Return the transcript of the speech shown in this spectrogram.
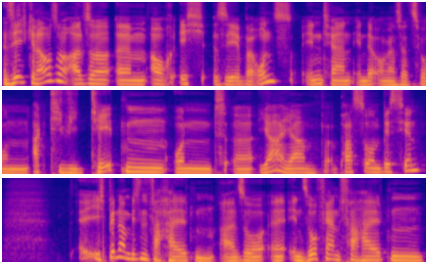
Sehe ich genauso. Also ähm, auch ich sehe bei uns intern in der Organisation Aktivitäten und äh, ja, ja, passt so ein bisschen. Ich bin ein bisschen verhalten. Also äh, insofern verhalten,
